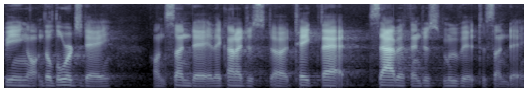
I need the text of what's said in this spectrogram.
being on the Lord's day on Sunday. They kind of just uh, take that Sabbath and just move it to Sunday.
